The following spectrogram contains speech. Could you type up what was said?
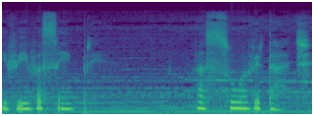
e viva sempre a sua verdade.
